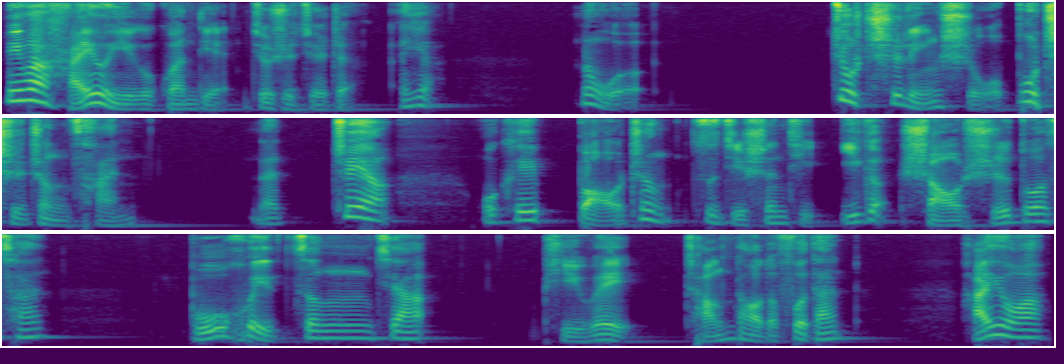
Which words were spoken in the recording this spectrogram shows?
另外还有一个观点，就是觉着，哎呀，那我就吃零食，我不吃正餐，那这样我可以保证自己身体一个少食多餐，不会增加脾胃肠道的负担。还有啊，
